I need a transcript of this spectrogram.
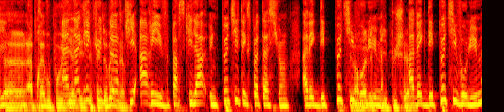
Euh, après, vous pouvez Un dire les effets agriculteur qui arrive parce qu'il a une petite exploitation avec des petits volumes, avec des petits volumes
